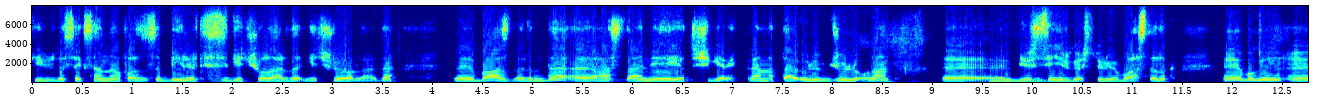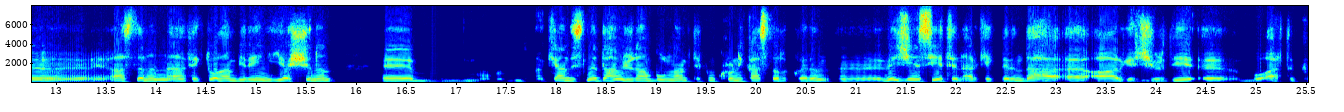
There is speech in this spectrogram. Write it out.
ki yüzde seksenden fazlası belirtisiz geçiyorlar da geçiriyorlar da e, bazılarında e, hastaneye yatışı gerektiren hatta ölümcül olan e, bir seyir gösteriyor bu hastalık. E, bugün e, hastanın enfekte olan bireyin yaşının e, kendisinde daha önceden bulunan bir takım kronik hastalıkların e, ve cinsiyetin erkeklerin daha ağır geçirdiği bu artık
